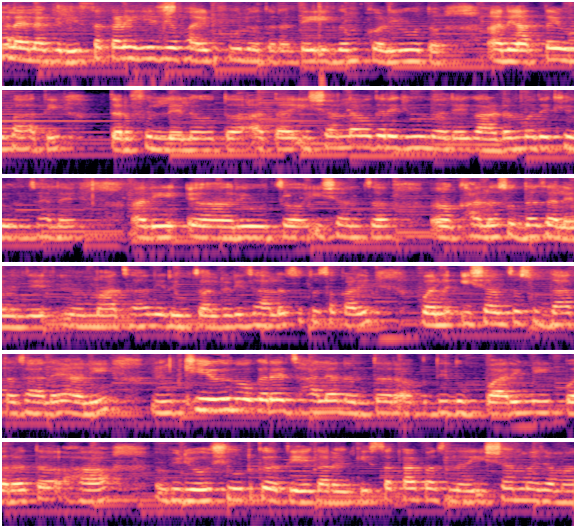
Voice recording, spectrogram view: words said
घालायला गेली. सकाळी हे जे व्हाईट फूल होतं ना ते एकदम कळी होतं. आणि आत्ता येऊन पाहते तर फुललेलं होतं. आता ईशानला वगैरे घेऊन आले गार्डनमध्ये खेळून झालं आहे आणि रिवचं ईशानचं खाणंसुद्धा झालं आहे म्हणजे माझं आणि रिवचं ऑलरेडी झालंच होतं सकाळी. पण ईशानचंसुद्धा आता झालं आहे आणि खेळून वगैरे झाल्यानंतर अगदी दुपारी मी परत हा व्हिडिओ शूट करते कारण की सकाळपासून ईशान माझ्या मा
